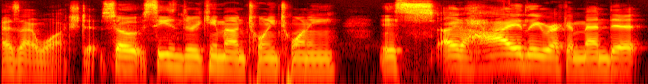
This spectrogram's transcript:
as I watched it. So season three came out in 2020. It's I'd highly recommend it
